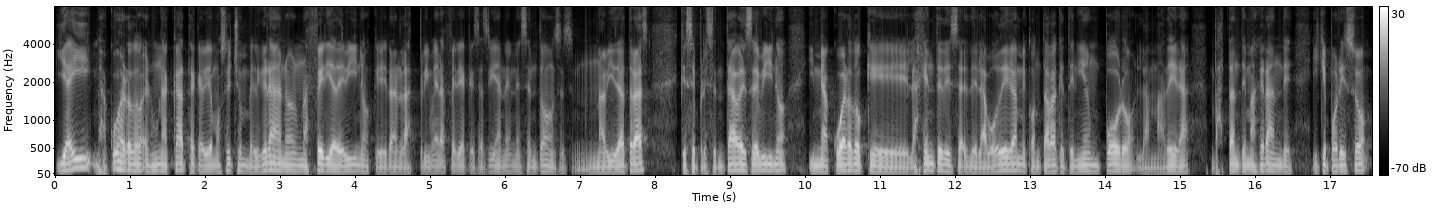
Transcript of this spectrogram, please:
Y ahí me acuerdo, en una cata que habíamos hecho en Belgrano, en una feria de vinos, que eran las primeras ferias que se hacían en ese entonces, una vida atrás, que se presentaba ese vino. Y me acuerdo que la gente de, de la bodega me contaba que tenía un poro, la madera, bastante más grande y que por eso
